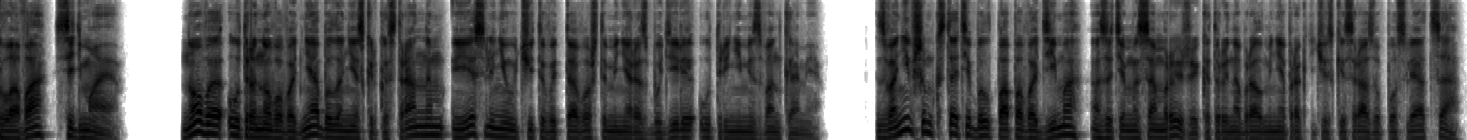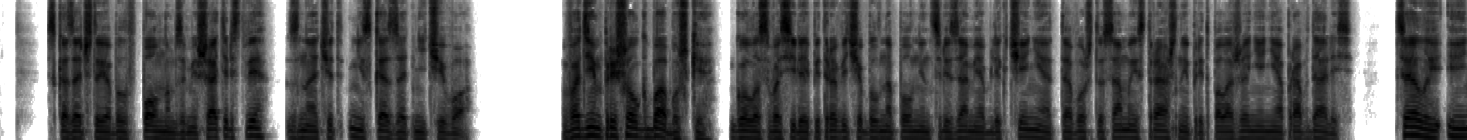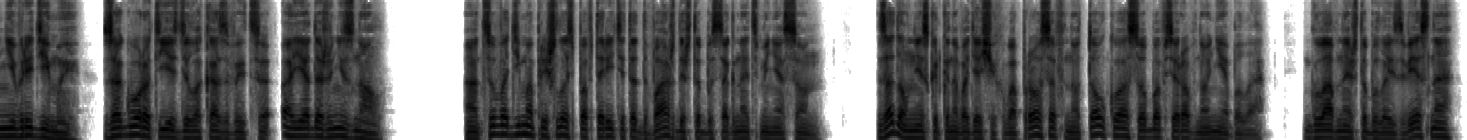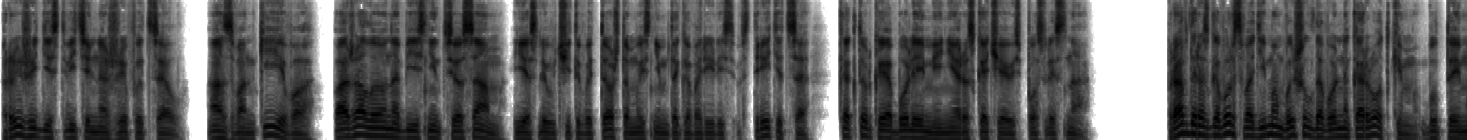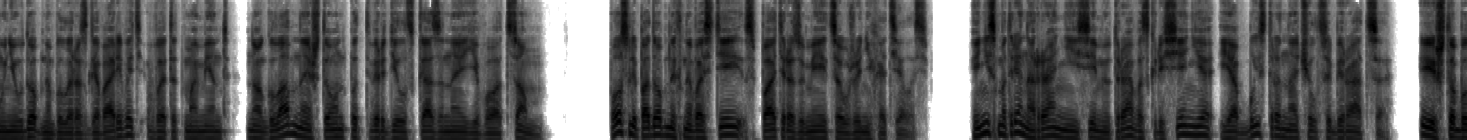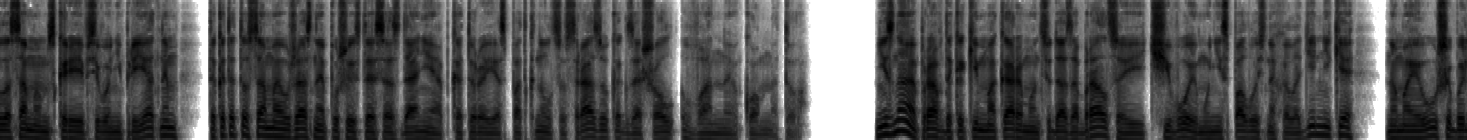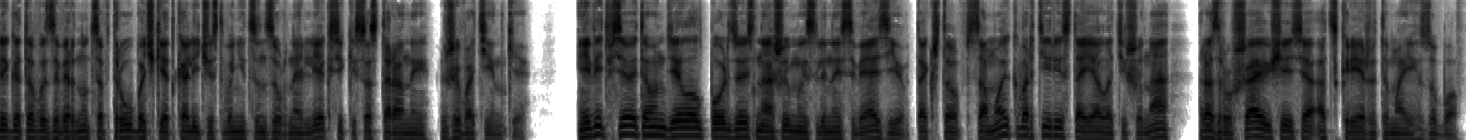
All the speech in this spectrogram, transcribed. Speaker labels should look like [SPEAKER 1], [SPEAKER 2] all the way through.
[SPEAKER 1] Глава 7. Новое утро нового дня было несколько странным, если не учитывать того, что меня разбудили утренними звонками. Звонившим, кстати, был папа Вадима, а затем и сам Рыжий, который набрал меня практически сразу после отца. Сказать, что я был в полном замешательстве, значит не сказать ничего. Вадим пришел к бабушке. Голос Василия Петровича был наполнен слезами облегчения от того, что самые страшные предположения не оправдались. Целый и невредимый. За город ездил, оказывается, а я даже не знал. Отцу Вадима пришлось повторить это дважды, чтобы согнать с меня сон. Задал несколько наводящих вопросов, но толку особо все равно не было. Главное, что было известно, Рыжий действительно жив и цел. А звонки его, пожалуй, он объяснит все сам, если учитывать то, что мы с ним договорились встретиться, как только я более-менее раскачаюсь после сна. Правда, разговор с Вадимом вышел довольно коротким, будто ему неудобно было разговаривать в этот момент, но главное, что он подтвердил сказанное его отцом. После подобных новостей спать, разумеется, уже не хотелось. И несмотря на ранние 7 утра воскресенья, я быстро начал собираться. И что было самым, скорее всего, неприятным, так это то самое ужасное пушистое создание, об которое я споткнулся сразу, как зашел в ванную комнату. Не знаю, правда, каким макаром он сюда забрался и чего ему не спалось на холодильнике, но мои уши были готовы завернуться в трубочки от количества нецензурной лексики со стороны животинки. И ведь все это он делал, пользуясь нашей мысленной связью, так что в самой квартире стояла тишина, разрушающаяся от скрежета моих зубов.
